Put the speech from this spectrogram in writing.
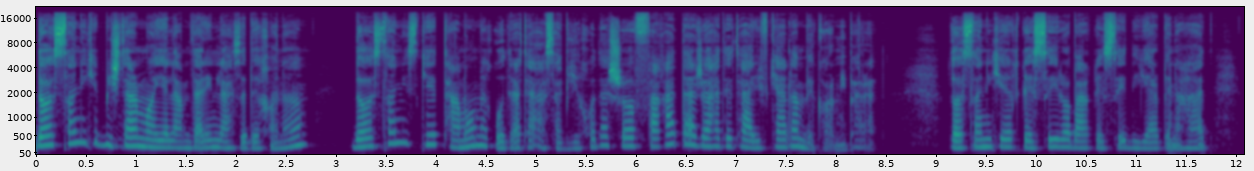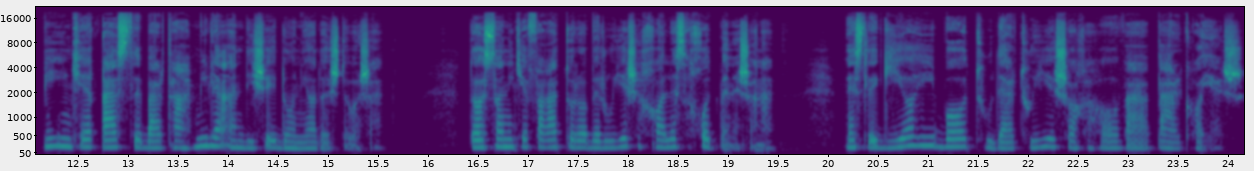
داستانی که بیشتر مایلم در این لحظه بخوانم داستانی است که تمام قدرت عصبی خودش را فقط در جهت تعریف کردن به کار می‌برد. داستانی که قصه را بر قصه دیگر بنهد بی اینکه قصد بر تحمیل اندیشه دنیا داشته باشد. داستانی که فقط تو را به رویش خالص خود بنشاند. مثل گیاهی با تو در توی شاخه ها و برگ هایش.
